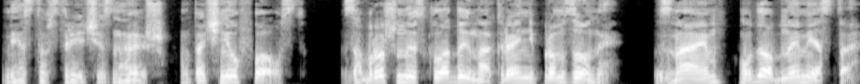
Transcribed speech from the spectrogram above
«Место встречи знаешь?» — уточнил Фауст. «Заброшенные склады на окраине промзоны. «Знаем. Удобное место.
